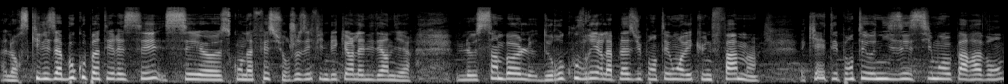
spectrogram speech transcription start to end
Alors, ce qui les a beaucoup intéressés, c'est ce qu'on a fait sur Joséphine Baker l'année dernière. Le symbole de recouvrir la place du Panthéon avec une femme qui a été panthéonisée six mois auparavant.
